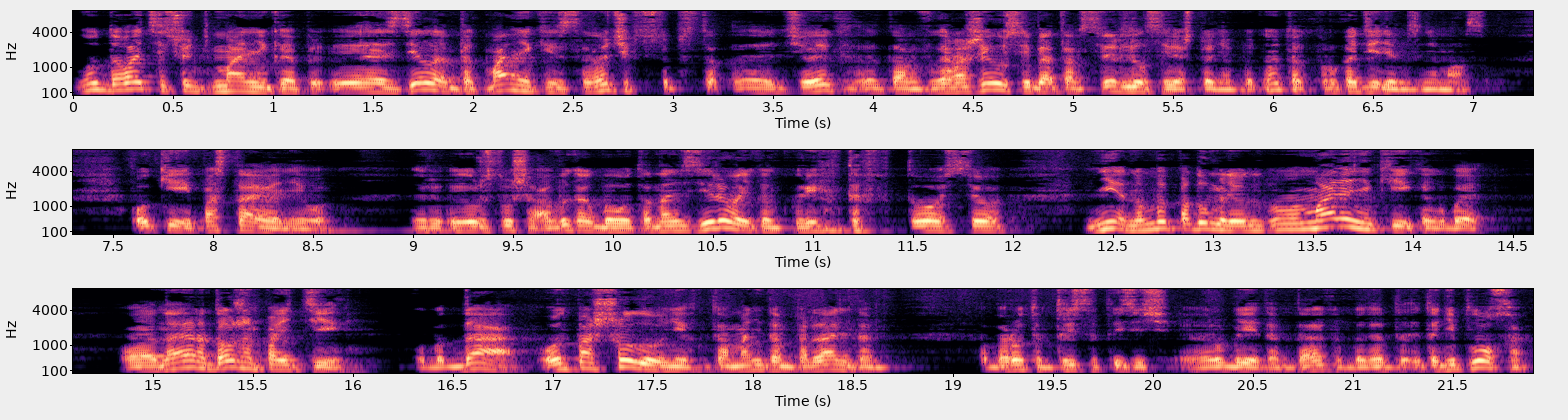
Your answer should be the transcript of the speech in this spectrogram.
ну, давайте что-нибудь маленькое э, сделаем, так маленький станочек, чтобы э, человек там в гараже у себя там сверлил себе что-нибудь. Ну, так рукоделием занимался. Окей, поставили его. Я говорю, слушай, а вы как бы вот анализировали конкурентов, то все. Не, ну мы подумали, ну, мы маленькие, как бы, э, наверное, должен пойти. Как бы, да, он пошел у них, там, они там продали там, оборотом 300 тысяч рублей. Там, да, как бы, это, это неплохо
